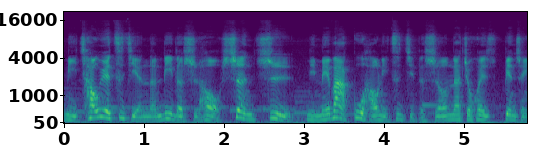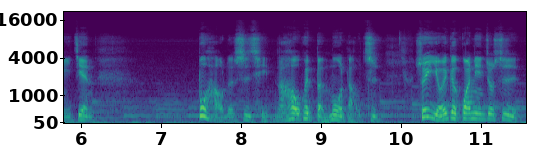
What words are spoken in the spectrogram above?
你超越自己的能力的时候，甚至你没办法顾好你自己的时候，那就会变成一件不好的事情，然后会本末倒置。所以有一个观念就是“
